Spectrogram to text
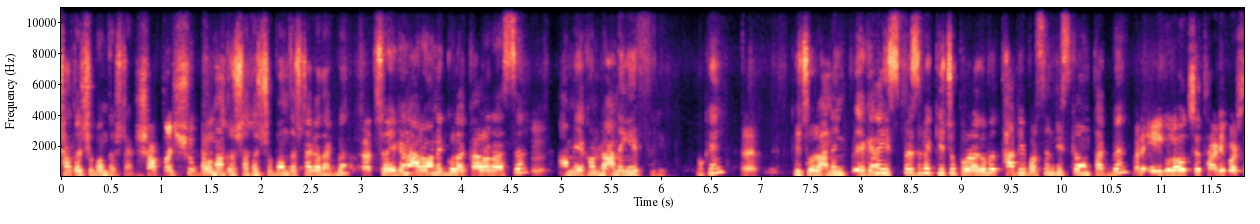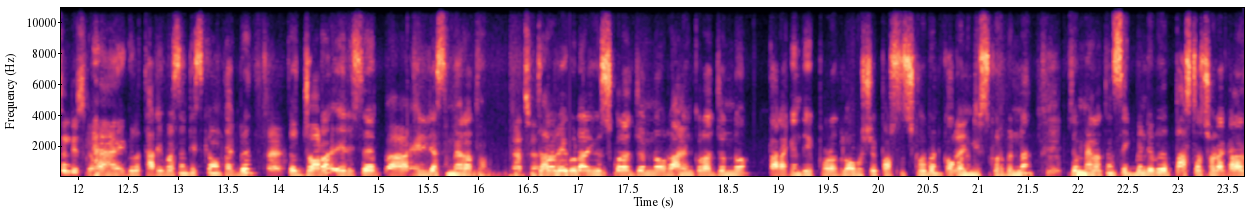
সাতাশশো পঞ্চাশ টাকা। সাতাশশো মাত্র পঞ্চাশ সাতাশশো পঞ্চাশ টাকা থাকবে। আচ্ছা। তো এখানে আরও অনেকগুলো কালার আছে। আমি এখন রানিং এ ফ্রি ওকে হ্যাঁ। কিছু রানিং এখানে স্পেসিফিক কিছু প্রোডাক্ট হবে থার্টি পার্সেন্ট ডিসকাউন্ট থাকবে। মানে এইগুলো হচ্ছে থার্টি পার্সেন্ট ডিসকাউন্ট হ্যাঁ হ্যাঁ, এগুলো থার্টি পার্সেন্ট ডিসকাউন্ট থাকবে। হ্যাঁ। তো যারা এরিসে এরিডাস ম্যারাথন আচ্ছা। যারা রেগুলার ইউজ করার জন্য রানিং করার জন্য তারা কিন্তু এই প্রোডাক্টগুলো অবশ্যই পারচেস করবেন কখনো. মিস করবেন না। যে ম্যারাথন সেগমেন্টের পাঁচটা ছটা কালার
